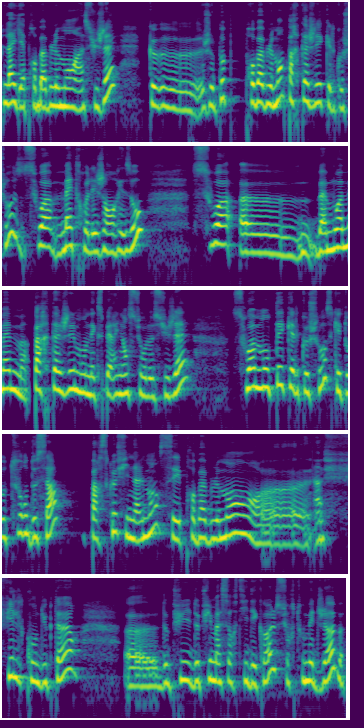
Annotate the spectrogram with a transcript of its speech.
Là, il y a probablement un sujet que euh, je peux probablement partager quelque chose, soit mettre les gens en réseau, soit euh, ben, moi-même partager mon expérience sur le sujet, soit monter quelque chose qui est autour de ça, parce que finalement, c'est probablement euh, un fil conducteur depuis, depuis ma sortie d'école, sur tous mes jobs,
